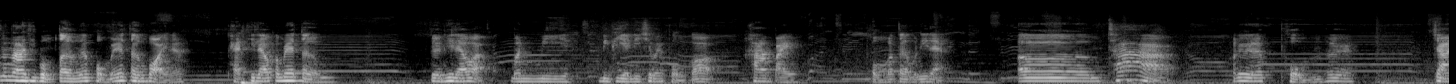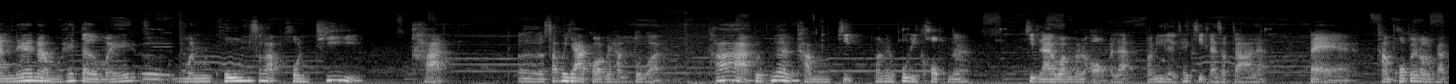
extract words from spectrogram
นานๆที่ผมเติมนะผมไม่ได้เติมบ่อยนะ แพทที่แล้วก็ไม่ได้เติม เดือนที่แล้วอะ มันมี BP อันนี้ใช่ไหมผมก็ข้ามไป ผมมาเติมอันนี้แหละ เออถ้าเขาเรียกว่าไงนะผมเฮ้ย จะแนะนำให้เติมไหมเออมันคุ้มสำหรับคนที่ขาดเออทรัพยากรไปทำตัว ถ้าเพื่อนๆทำกิจเพราะในพวกนี้ครบนะ กิจรายวันมันออกไปแล้ว ตอนนี้เหลือแค่กิจรายสัปดาห์แล้ว แต่ทำครบแน่นอนครับ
